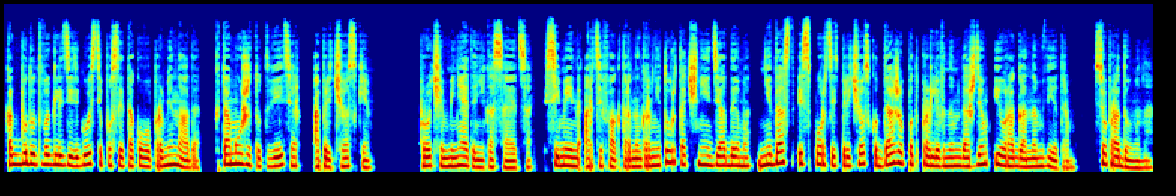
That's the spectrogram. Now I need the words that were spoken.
как будут выглядеть гости после такого променада. К тому же тут ветер, а прически. Впрочем, меня это не касается. Семейный артефактор на гарнитур, точнее диадема, не даст испортить прическу даже под проливным дождем и ураганным ветром. Все продумано.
